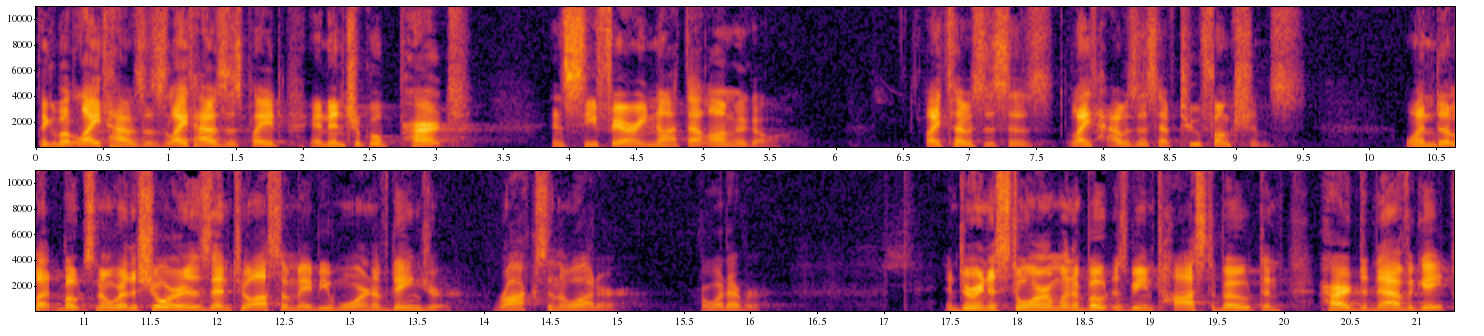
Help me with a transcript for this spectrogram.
Think about lighthouses. Lighthouses played an integral part in seafaring not that long ago. Lighthouses, lighthouses have two functions one to let boats know where the shore is, and to also maybe warn of danger, rocks in the water, or whatever. And during a storm, when a boat is being tossed about and hard to navigate,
